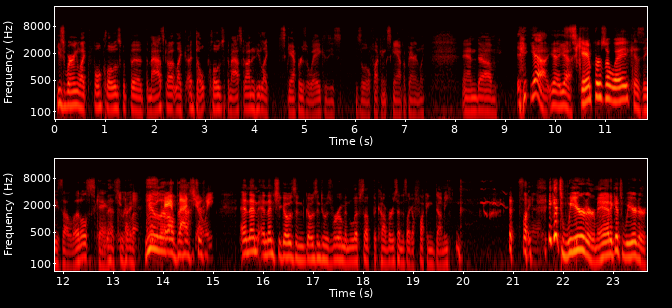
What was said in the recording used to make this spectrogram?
he's wearing like full clothes with the the mask on, like adult clothes with the mask on, and he like scampers away because he's he's a little fucking scamp apparently. And um, yeah, yeah, yeah. Scampers away because he's a little scamp. That's right. little- You little bastard. Joey. And then and then she goes and goes into his room and lifts up the covers and it's like a fucking dummy. it's like Yeah. it gets weirder, man. It gets weirder.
